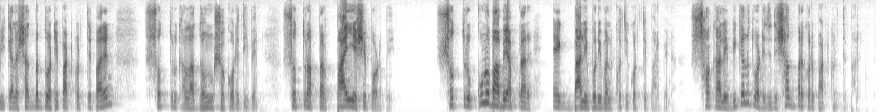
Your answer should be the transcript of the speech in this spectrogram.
বিকালে সাতবার দোয়াটি পাঠ করতে পারেন, শত্রুকে আল্লাহ ধ্বংস করে দিবেন। শত্রু আপনার পায়ে এসে পড়বে। শত্রু কোনোভাবে আপনার এক বালি পরিমাণ ক্ষতি করতে পারবে না। সকালে, বিকালে দোয়াটি যদি সাতবার করে পাঠ করতে পারেন।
